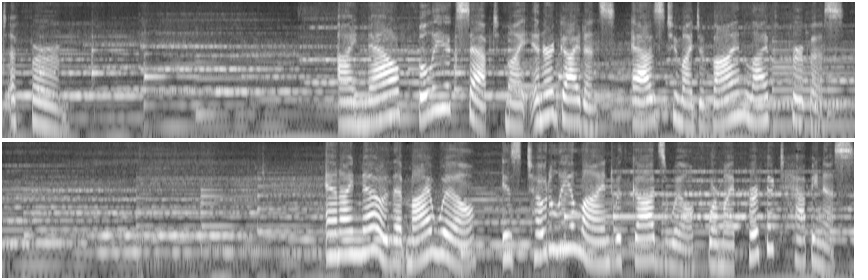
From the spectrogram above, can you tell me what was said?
And affirm. I now fully accept my inner guidance as to my divine life purpose. And I know that my will is totally aligned with God's will for my perfect happiness.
